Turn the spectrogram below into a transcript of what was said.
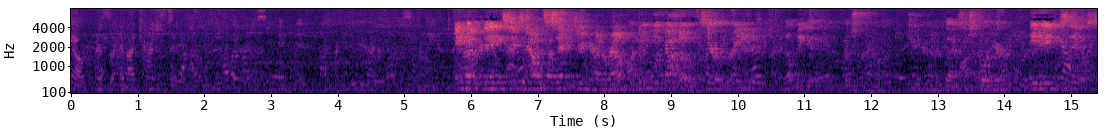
I try to stay 886 now, it's second junior hunter round for Duplukato. Sara Green. They'll be getting first round junior hunter class score here. 886.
